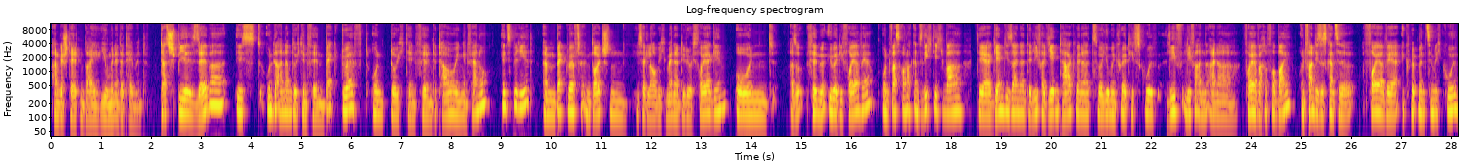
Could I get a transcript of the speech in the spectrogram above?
Angestellten bei Human Entertainment. Das Spiel selber ist unter anderem durch den Film Backdraft und durch den Film The Towering Inferno inspiriert. Ähm, Backdraft im Deutschen hieß ja, glaube ich, Männer, die durchs Feuer gehen. Und also Filme über die Feuerwehr. Und was auch noch ganz wichtig war, der Game Designer, der lief halt jeden Tag, wenn er zur Human Creative School lief, lief er an einer Feuerwache vorbei und fand dieses ganze Feuerwehr-Equipment ziemlich cool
